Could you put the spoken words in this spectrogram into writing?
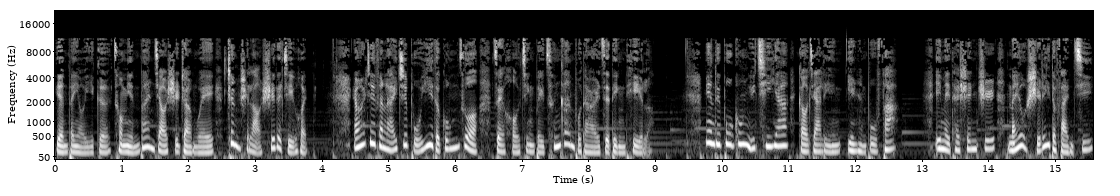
原本有一个从民办教师转为正式老师的机会。然而，这份来之不易的工作，最后竟被村干部的儿子顶替了。面对不公与欺压，高加林隐忍不发，因为他深知没有实力的反击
